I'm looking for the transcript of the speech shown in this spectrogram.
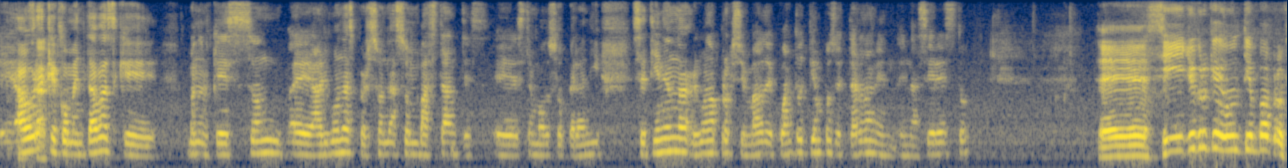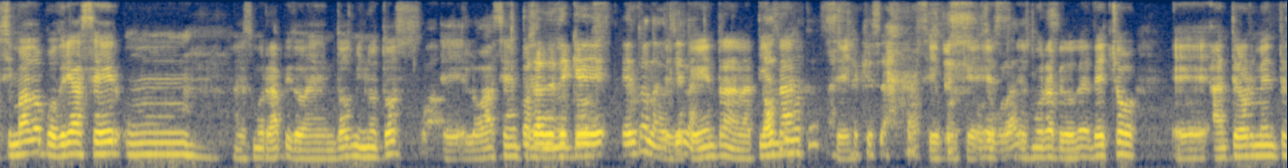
Eh, ahora que comentabas que, bueno, que son eh, algunas personas son bastantes este modus operandi, ¿se tiene algún aproximado de cuánto tiempo se tardan en, hacer esto? Sí, yo creo que un tiempo aproximado podría ser un... Es muy rápido, en dos minutos lo hacen. O sea, desde que entran a la tienda. que entran a la tienda. Sí, sí, porque es, es, muy rápido. de hecho, eh, anteriormente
